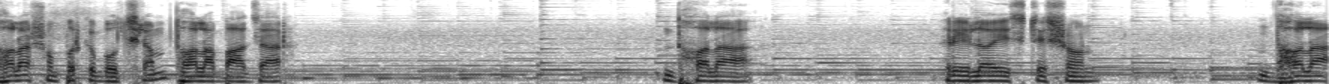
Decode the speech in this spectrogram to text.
ধলা সম্পর্কে বলছিলাম, Dhala Bazar, Dhala railway station, Dhala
